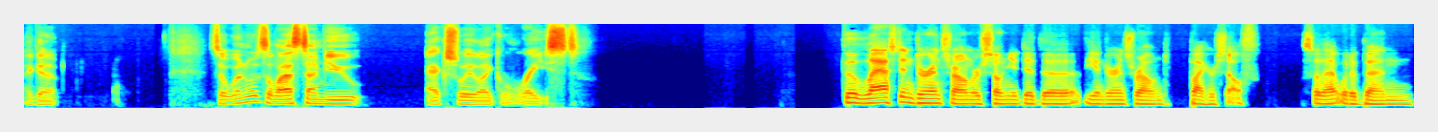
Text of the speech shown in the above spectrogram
I get it. So when was the last time you actually like raced? the last endurance round where sonia did the the endurance round by herself. So that would have been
